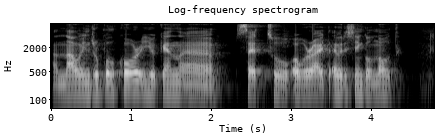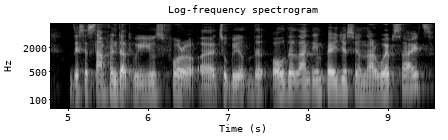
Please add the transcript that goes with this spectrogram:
And now in Drupal core, you can uh, set to override every single node. This is something that we use for to build the, all the landing pages in our websites.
